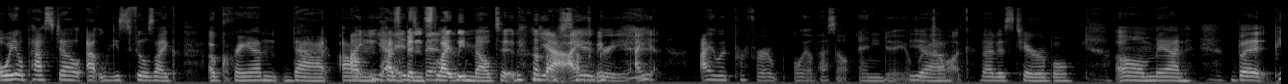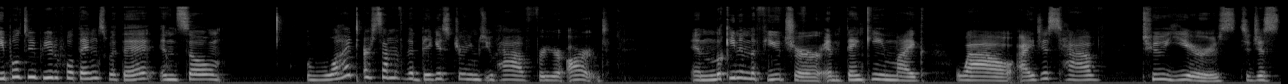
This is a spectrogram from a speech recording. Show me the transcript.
Oil pastel at least feels like a crayon that um, I- yeah, has been, been- slightly melted. yeah, I agree. I I would prefer oil pastel any day over Yeah, chalk. that is terrible. Oh man, but people do beautiful things with it, and so, what are some of the biggest dreams you have for your art? And looking in the future and thinking like, wow, I just have two years to just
